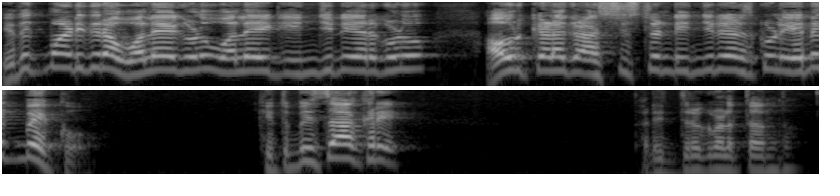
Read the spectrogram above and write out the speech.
ಎದಕ್ಕೆ ಮಾಡಿದ್ದೀರಾ ವಲಯಗಳು ವಲಯ ಇಂಜಿನಿಯರ್ಗಳು ಅವ್ರ ಕೆಳಗೆ ಅಸಿಸ್ಟೆಂಟ್ ಇಂಜಿನಿಯರ್ಸ್ಗಳು ಏನಕ್ಕೆ ಬೇಕು? ಕಿತ್ತು ಬಿಸಾಕ್ರಿ ದರಿದ್ರಗಳು ತಂದು.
